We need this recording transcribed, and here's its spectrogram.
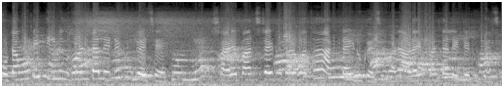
মোটামুটি তিন ঘণ্টা লেটে ঢুকেছে, সাড়ে পাঁচটায় ঢোকার কথা, আটটায় ঢুকেছে মানে আড়াই ঘণ্টা লেটে ঢুকেছে।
